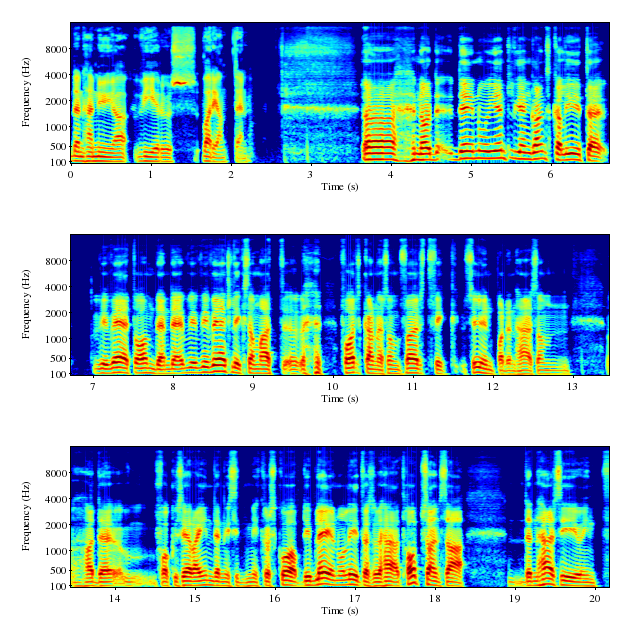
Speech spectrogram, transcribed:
den här nya virusvarianten? Uh, no, det, det, är nog egentligen ganska lite vi vet om den. Det, vi, vi, vet liksom att uh, forskarna som först fick syn på den här som hade fokuserat in den i sitt mikroskop, de blev ju nog lite så här att hoppsan sa den här ser ju inte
